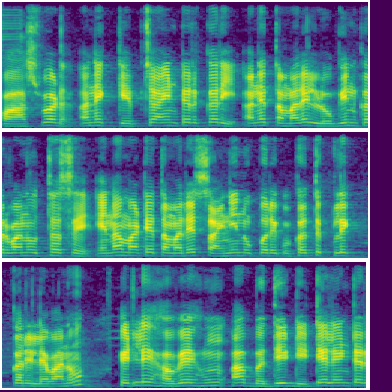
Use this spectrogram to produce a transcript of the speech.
પાસવર્ડ અને કેપ્ચા એન્ટર કરી અને તમારે લોગિન કરવાનું થશે. એના માટે તમારે સાઇન ઇન ઉપર એક વખત ક્લિક કરી લેવાનું. એટલે હવે હું આ બધી ડિટેલ એન્ટર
